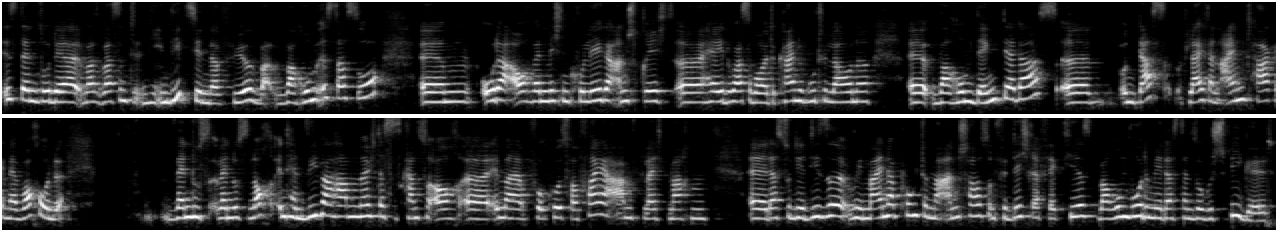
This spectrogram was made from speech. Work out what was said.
ist denn so der, was, was sind die Indizien dafür? Warum ist das so? Ähm, oder auch, wenn mich ein Kollege anspricht, äh, hey, du hast aber heute keine gute Laune, äh, warum denkt der das? Äh, und das vielleicht an einem Tag in der Woche und wenn du es wenn noch intensiver haben möchtest, das kannst du auch äh, immer vor, kurz vor Feierabend vielleicht machen, äh, dass du dir diese Reminder-Punkte mal anschaust und für dich reflektierst, warum wurde mir das denn so gespiegelt?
